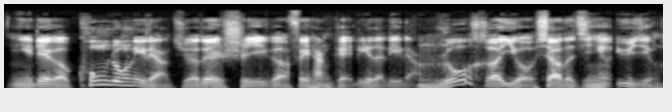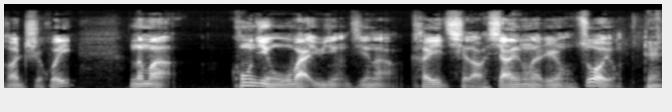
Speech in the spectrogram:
你这个空中力量绝对是一个非常给力的力量。嗯如何有效的进行预警和指挥，那么空警五百预警机呢，可以起到相应的这种作用。对，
